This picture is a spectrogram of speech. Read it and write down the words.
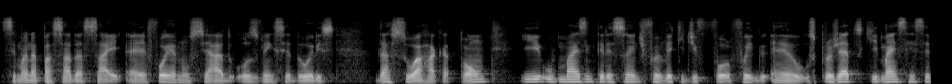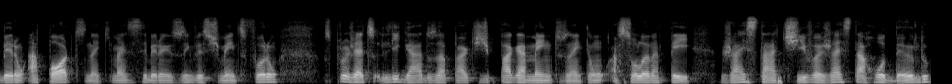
Semana passada sai, é, foi anunciado os vencedores da sua hackathon. E o mais interessante foi ver que de, foi, é, os projetos que mais receberam aportes, né, que mais receberam os investimentos, foram os projetos ligados à parte de pagamentos. Né? Então a Solana Pay já está ativa, já está rodando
